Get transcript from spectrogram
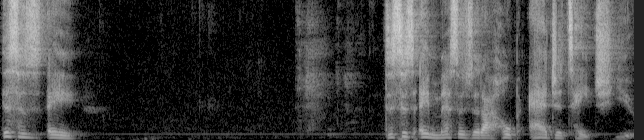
this is a this is a message that I hope agitates you.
